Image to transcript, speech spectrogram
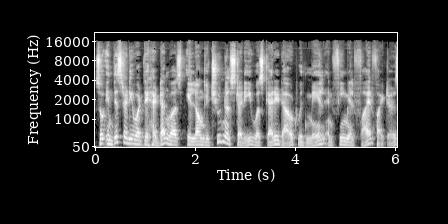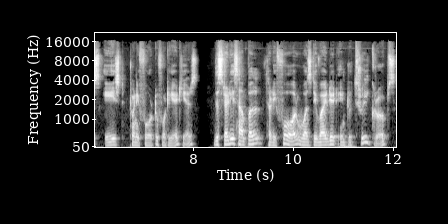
So in this study, what they had done was a longitudinal study was carried out with male and female firefighters aged 24 to 48 years. The study sample 34 was divided into three groups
